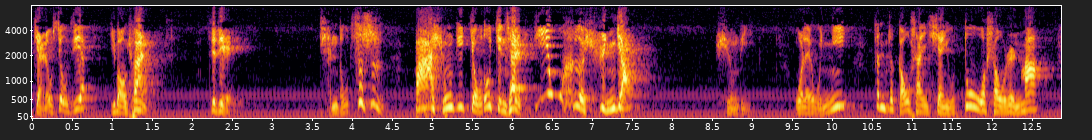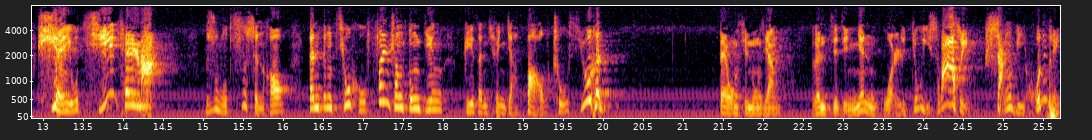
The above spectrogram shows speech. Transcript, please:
见了小姐，一抱拳，姐姐，天都此时，把兄弟叫到近前，有何训教？兄弟，我来问你，咱这高山现有多少人马？现有七千人马。如此甚好，但等秋后返上东京，给咱全家报仇雪恨。大王心中想：俺姐姐年过二九，一十八岁，尚未婚配。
